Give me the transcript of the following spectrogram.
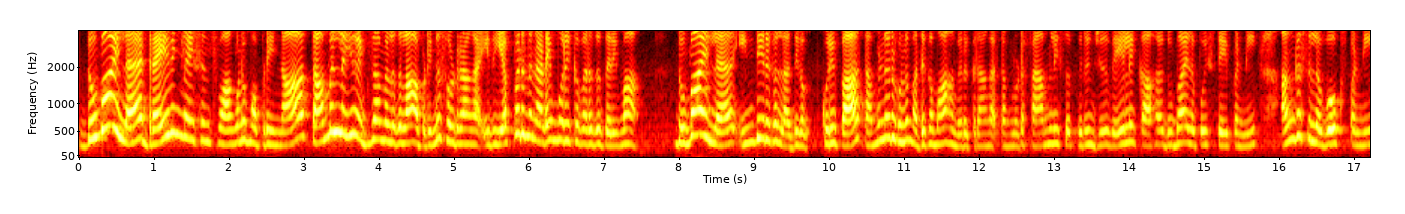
துபாயில் டிரைவிங் லைசன்ஸ் வாங்கணும் அப்படின்னா தமிழ்லையும் எக்ஸாம் எழுதலாம் அப்படின்னு சொல்கிறாங்க இது எப்போ இருந்து நடைமுறைக்கு வருது தெரியுமா? துபாயில் இந்தியர்கள் அதிகம். குறிப்பாக தமிழர்களும் அதிகமாக அங்கே இருக்கிறாங்க. தங்களோட ஃபேமிலிஸை பிரிஞ்சு வேலைக்காக துபாயில் போய் ஸ்டே பண்ணி அங்கே சில ஒர்க்ஸ் பண்ணி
